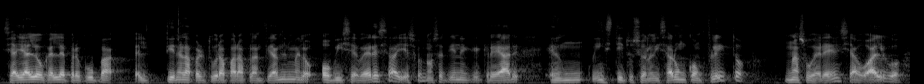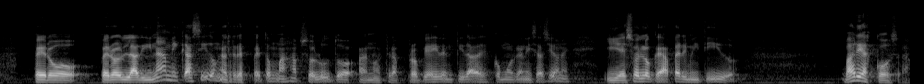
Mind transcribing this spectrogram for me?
si hay algo que él le preocupa, él tiene la apertura para planteármelo o viceversa y eso no se tiene que crear en institucionalizar un conflicto, una sugerencia o algo. Pero, pero la dinámica ha sido en el respeto más absoluto a nuestras propias identidades como organizaciones y eso es lo que ha permitido varias cosas.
